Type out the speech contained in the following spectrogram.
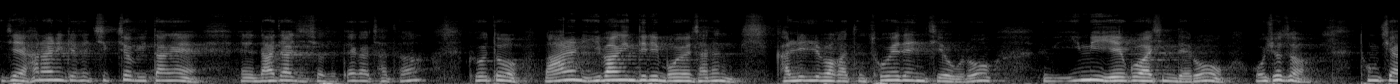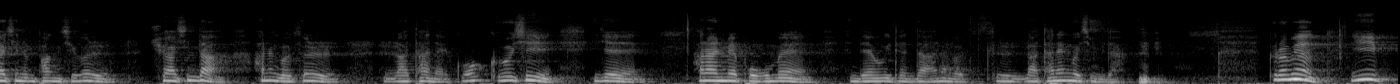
이제 하나님께서 직접 이 땅에 낮아지셔서 때가 차서 그것도 많은 이방인들이 모여 사는 갈릴리와 같은 소외된 지역으로 이미 예고하신 대로 오셔서 통치하시는 방식을 취하신다 하는 것을 나타냈고 그것이 이제 하나님의 복음의 내용이 된다 하는 것을 나타낸 것입니다. 그러면 이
